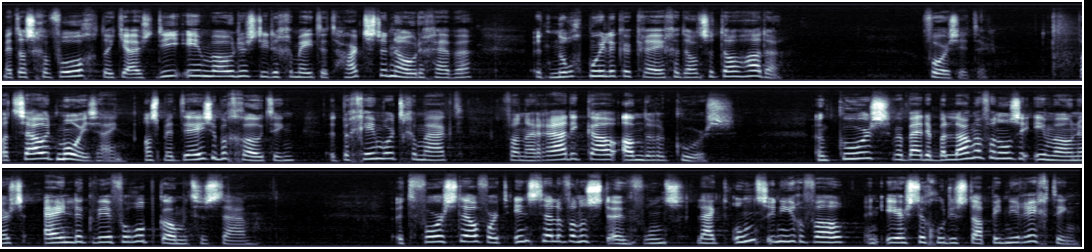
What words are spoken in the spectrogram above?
Met als gevolg dat juist die inwoners die de gemeente het hardste nodig hebben, het nog moeilijker kregen dan ze het al hadden. Voorzitter, wat zou het mooi zijn als met deze begroting het begin wordt gemaakt van een radicaal andere koers. Een koers waarbij de belangen van onze inwoners eindelijk weer voorop komen te staan. Het voorstel voor het instellen van een steunfonds lijkt ons in ieder geval een eerste goede stap in die richting.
